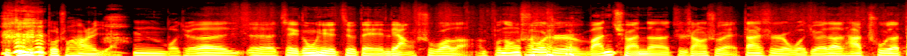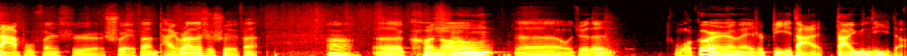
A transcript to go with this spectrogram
就仅仅是多出汗而已啊。嗯，我觉得呃这东西就得两说了，不能说是 完全的智商税，但是我觉得它出的大部分是水分，排出来的是水分。嗯呃，可能呃，我觉得我个人认为是弊大大于利的，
